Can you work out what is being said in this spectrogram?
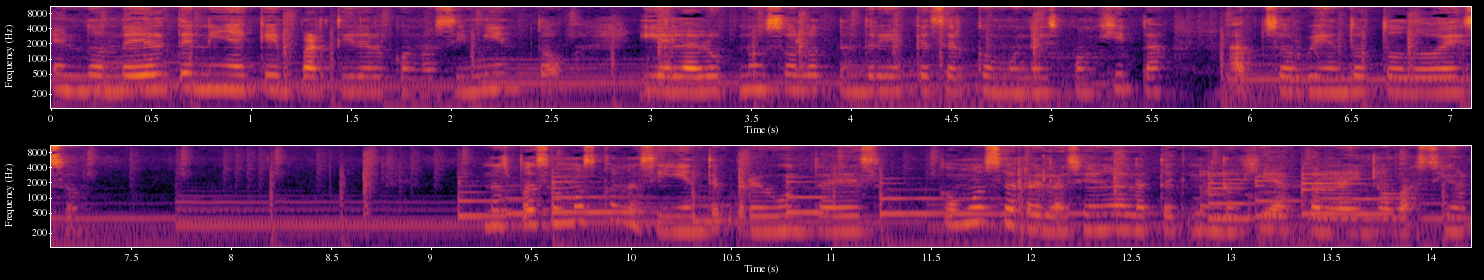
en donde él tenía que impartir el conocimiento y el alumno solo tendría que ser como una esponjita, absorbiendo todo eso. Nos pasamos con la siguiente pregunta, es ¿cómo se relaciona la tecnología con la innovación?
